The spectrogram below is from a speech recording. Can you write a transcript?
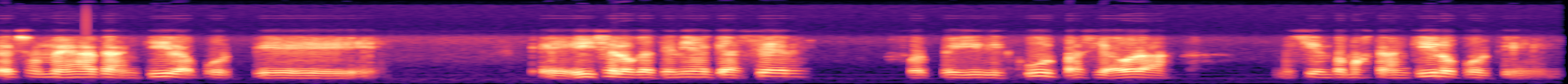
eso me deja tranquila porque eh, hice lo que tenía que hacer, fue pedir disculpas y ahora me siento más tranquilo porque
